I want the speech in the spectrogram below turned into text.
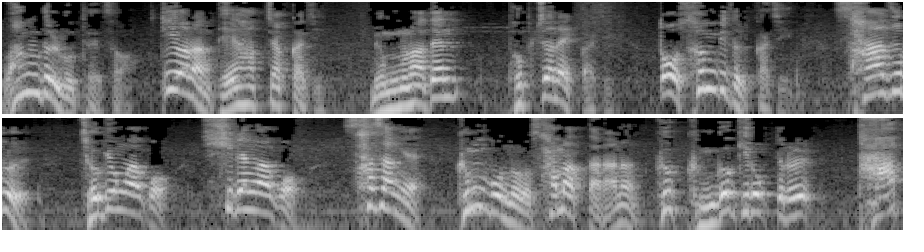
왕들부터 해서 뛰어난 대학자까지 명문화된 법전에까지 또 선비들까지 사주를 적용하고 실행하고 사상의 근본으로 삼았다라는 그 근거 기록들을 다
